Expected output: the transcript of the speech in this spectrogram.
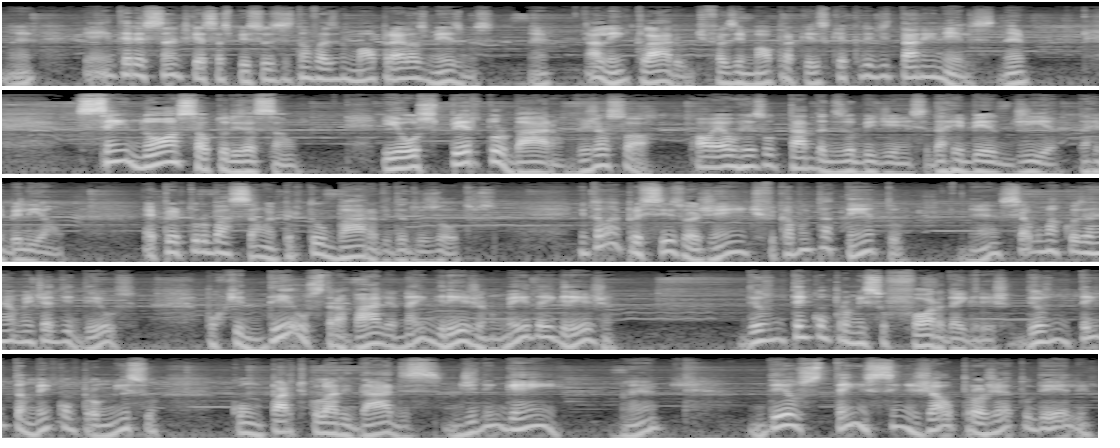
Né? E é interessante que essas pessoas estão fazendo mal para elas mesmas. Né? Além, claro, de fazer mal para aqueles que acreditarem neles. Né? Sem nossa autorização e os perturbaram. Veja só, qual é o resultado da desobediência, da rebeldia, da rebelião? É perturbação, é perturbar a vida dos outros. Então é preciso a gente ficar muito atento né, se alguma coisa realmente é de Deus, porque Deus trabalha na igreja, no meio da igreja. Deus não tem compromisso fora da igreja. Deus não tem também compromisso com particularidades de ninguém. Né? Deus tem sim já o projeto dele.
